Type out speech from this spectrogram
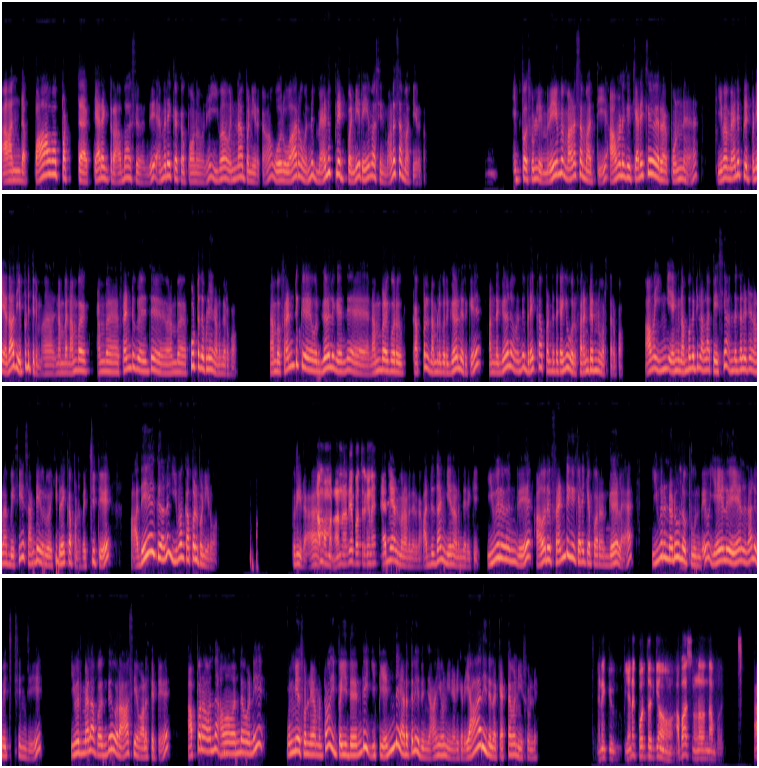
அந்த பாவப்பட்ட கேரக்டர் அபாஸ் வந்து அமெரிக்காக்கு போனவனே இவன் என்ன பண்ணியிருக்கான்? ஒரு வாரம் வந்து மேனிப்புலேட் பண்ணி ரேமாசின் மனசை மாத்திருக்கான் இப்ப சொல்லு ரேம மனசை மாத்தி அவனுக்கு கிடைக்க வர பொண்ணை இவன் மேனிப்புலேட் பண்ணி ஏதாவது எப்படி தெரியுமா? நம்ம நம்ம நம்ம ஃப்ரெண்டுக்கு இது நம்ம கூட்டத்துக்குள்ளேயே நடந்திருக்கோம். நம்ம ஃப்ரெண்டுக்கு ஒரு கேர்ளுக்கு வந்து நம்மளுக்கு ஒரு கப்பல் நம்மளுக்கு ஒரு கேர்ள் இருக்கு. அந்த கேர்ளை வந்து பிரேக்அப் பண்றதுக்காக ஒரு ஃப்ரெண்டுன்னு ஒருத்தர் இருப்பான். அவன் இங்க எங்க நம்ம கிட்ட நல்லா பேசி அந்த கேர்ள்கிட்ட நல்லா பேசி சண்டே உருவாக்கி பிரேக்கப் பண்ண வச்சுட்டு அதே கேர்ளை இவன் கப்பல் பண்ணிடுவான் புரியுதா? நான் நிறைய பாத்திருக்கேனே நிறைய அந்த மாதிரி நடந்திருக்கு. அதுதான் இங்கே நடந்திருக்கு. இவரு வந்து அவரு ஃப்ரெண்டுக்கு கிடைக்க போற கேர்ளை இவர் நடுவுல பூந்து ஏழு ஏழு நாள் வச்சு செஞ்சு இவர் மேல அப்ப வந்து ஒரு ஆசையை வளர்த்துட்டு அப்புறம் வந்து அவன் வந்த உடனே உண்மையை சொல்லியா மட்டும் இப்ப இது வந்து இப்ப எந்த இடத்துல இது நியாயம் நீ நினைக்கிற? யார் இதுல கெட்டவன் நீ சொல்லு. எனக்கு எனக்கு பொறுத்த வரைக்கும் அபாஸ் நல்லவன் தான் போல.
